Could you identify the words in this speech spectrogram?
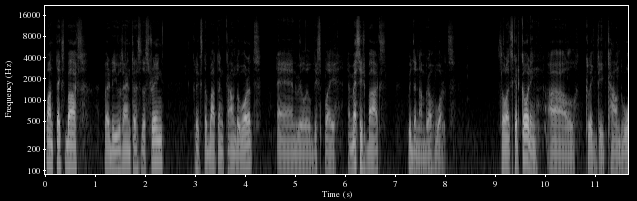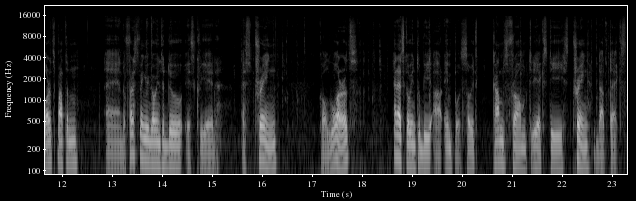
one text box where the user enters the string, clicks the button count the words and we will display a message box with the number of words. So let's get coding. I'll click the count words button and the first thing we're going to do is create a string called words and that's going to be our input. So it comes from txt string.text.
